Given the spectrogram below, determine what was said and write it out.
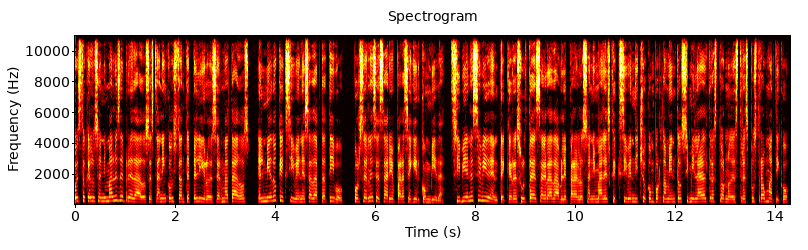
Puesto que los animales depredados están en constante peligro de ser matados, el miedo que exhiben es adaptativo, por ser necesario para seguir con vida. Si bien es evidente que resulta desagradable para los animales que exhiben dicho comportamiento similar al trastorno de estrés postraumático,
